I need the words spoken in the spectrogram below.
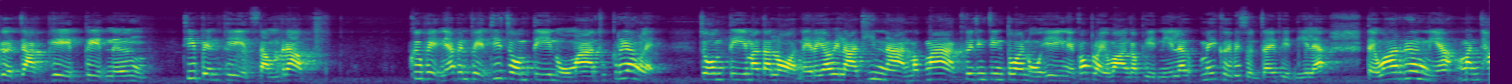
เกิดจากเพจเพจหนึ่งที่เป็นเพจสำหรับ คือเพจเนี้ยเป็นเพจที่โจมตีหนูมาทุกเรื่องแหละ โจมตีมาตลอดในระยะเวลาที่นานมากๆ คือจริง ๆ ตัวหนูเองเนี่ยก็ปล่อยวางกับเพจนี้แล้วไม่เคยไปสนใจเพจนี้แล้ว แต่ว่าเรื่องเนี้ยมันท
